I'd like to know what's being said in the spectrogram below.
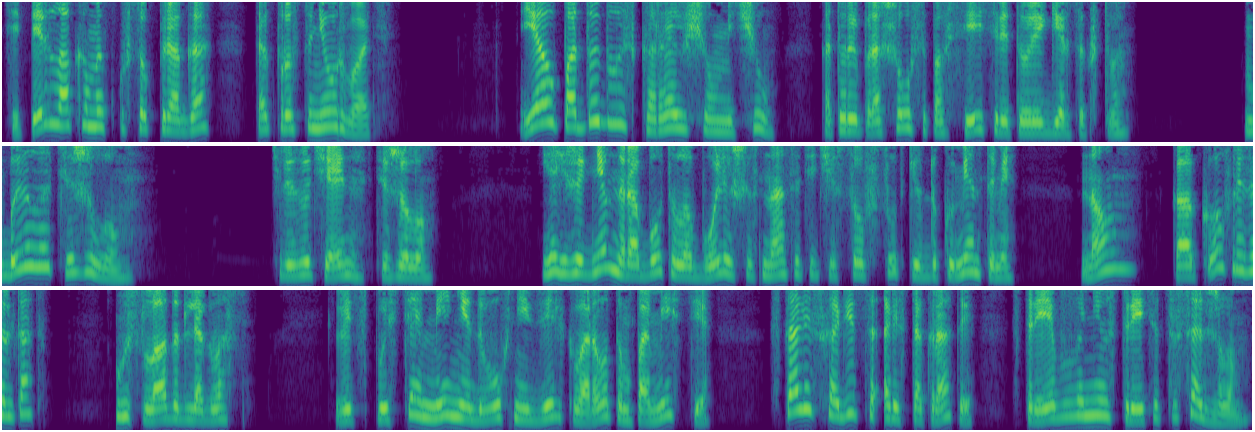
Теперь лакомый кусок пирога так просто не урвать. Я уподобилась карающему мечу, который прошелся по всей территории герцогства. Было тяжело. чрезвычайно тяжело. Я ежедневно работала более 16 часов в сутки с документами, но каков результат? Услада для глаз. Ведь спустя менее двух недель к воротам поместья стали сходиться аристократы с требованием встретиться с Эджелом.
